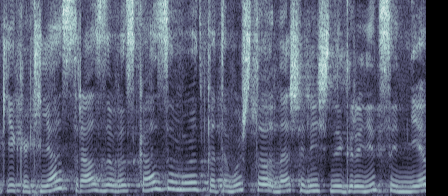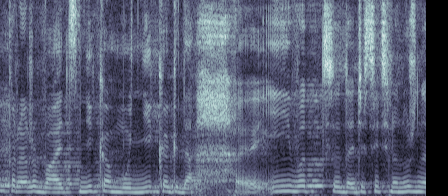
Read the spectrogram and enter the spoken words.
такие как я, сразу высказывают, потому что наши личные границы не прорвать никому, никогда. Э, И вот, да, действительно, нужно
